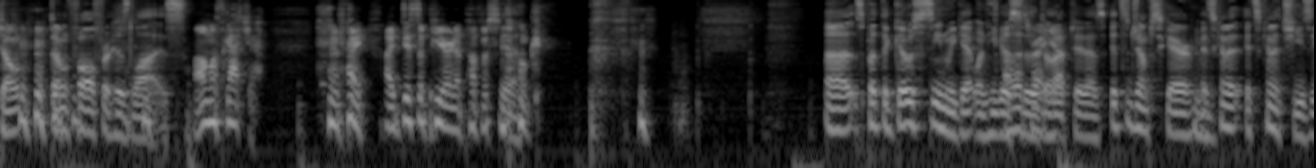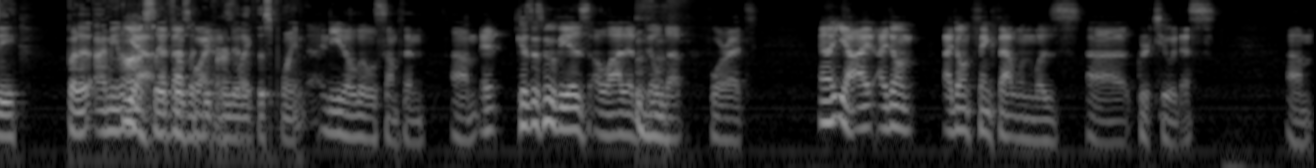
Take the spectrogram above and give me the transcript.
Don't don't fall for his lies. almost got you. And I, I disappear in a puff of Yeah. smoke. Uh, but the ghost scene we get when he goes Oh, to the right, yeah. Hmm. dilapidated house, it's a jump scare. It's kind of it's kind of cheesy, but it, I mean, honestly, at it feels like point, we've earned it like- at this point. I need a little something. Um, it because this movie is a lot Mm-hmm. of build up for it, and uh, yeah, I, I don't I don't think that one was uh, gratuitous. Um,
